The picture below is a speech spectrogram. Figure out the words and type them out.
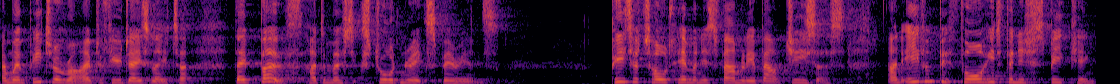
And when Peter arrived a few days later, They both had the most extraordinary experience. Peter told him and his family about Jesus, and even before he'd finished speaking,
